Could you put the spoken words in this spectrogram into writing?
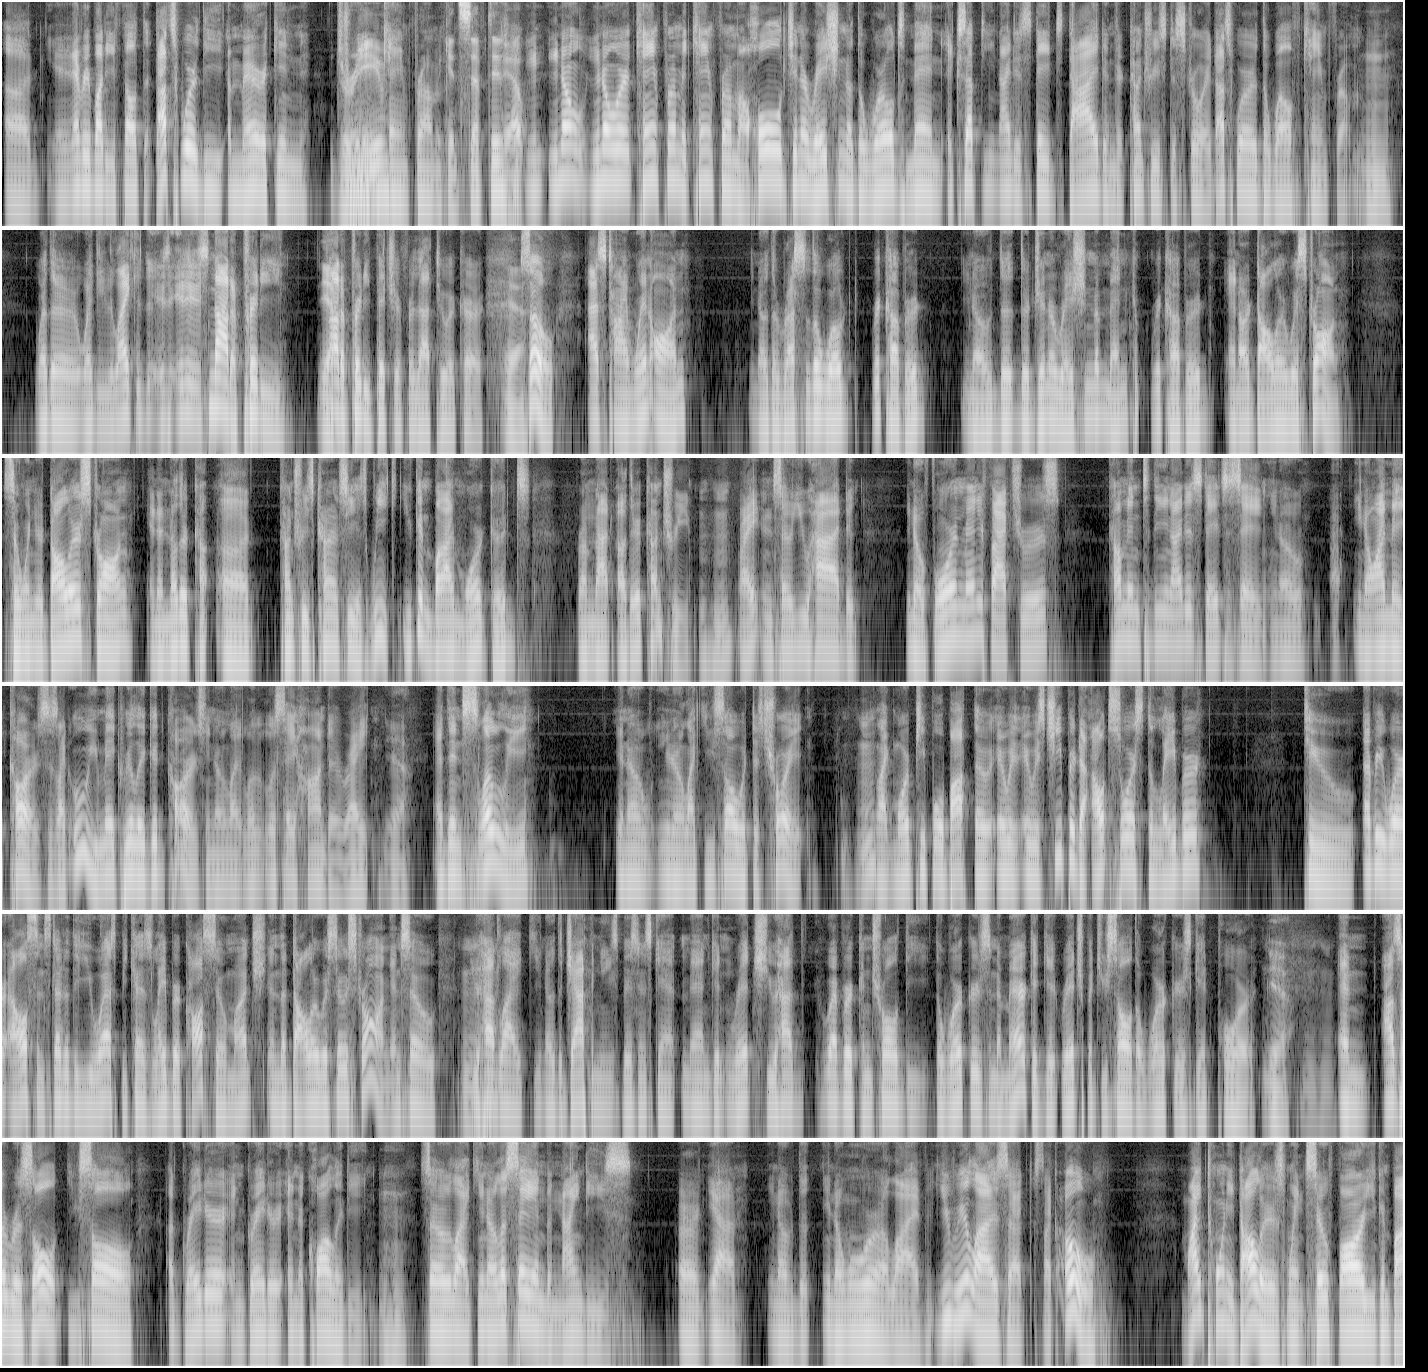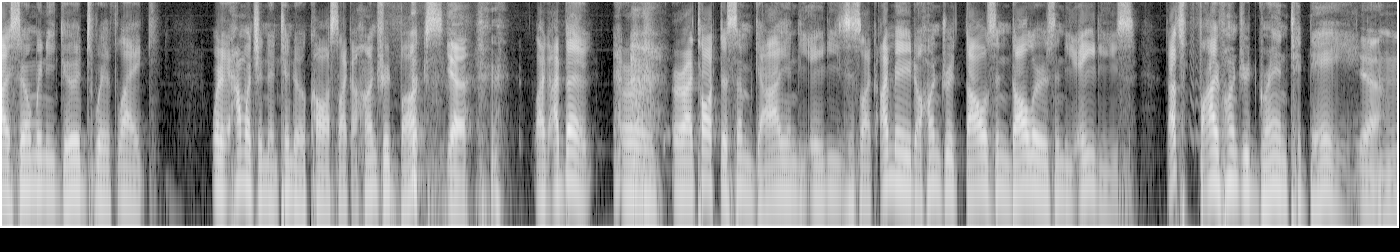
Uh, and everybody felt that that's where the American dream, Dream? came from. Like incepted. Yep. You, you know, you know where it came from. It came from a whole generation of the world's men, except the United States, died and their countries destroyed. That's where the wealth came from. Mm. Whether whether you like it, it, it is not a pretty, Yeah. not a pretty picture for that to occur. Yeah. So as time went on, you know, the rest of the world recovered. You know, the the generation of men recovered, and our dollar was strong. So when your dollar is strong and another uh, country's currency is weak, you can buy more goods from that other country, Mm-hmm. right? And so you had, you know, foreign manufacturers come into the United States and say, you know, uh, you know, I make cars. It's like, ooh, you make really good cars. You know, like let, let's say Honda, right? Yeah. and then slowly, you know, you know, like you saw with Detroit, Mm-hmm. like more people bought the. It was it was cheaper to outsource the labor to everywhere else instead of the U.S. because labor cost so much and the dollar was so strong, and so you mm-hmm. had like you know the Japanese business get, man getting rich. You had whoever controlled the the workers in America get rich, but you saw the workers get poor. Yeah. Mm-hmm. And as a result, you saw a greater and greater inequality. Mm-hmm. So, like, you know, let's say in the 90s, or yeah, you know, the, you know, when we were alive, you realize that it's like, oh, my $20 went so far, you can buy so many goods with like, what, how much a Nintendo costs? Like a hundred bucks? Yeah. like, I bet. Or, or I talked to some guy in the 80s. It's like, I made a hundred thousand dollars in the 80s. That's 500 grand today Yeah. Mm-hmm.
